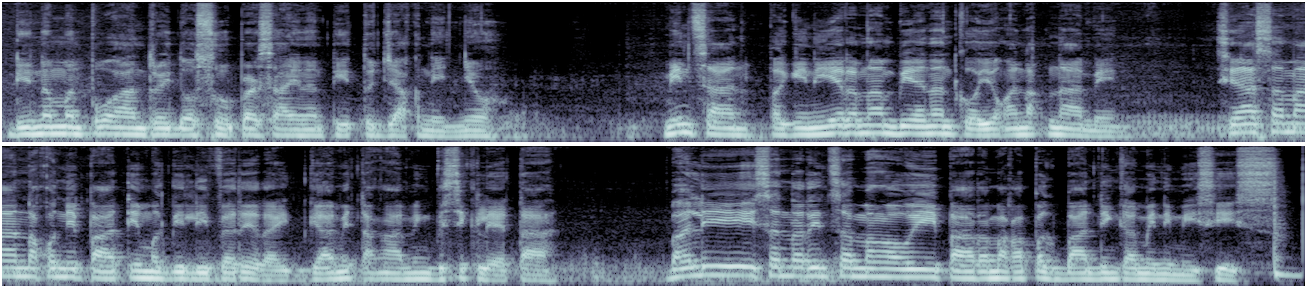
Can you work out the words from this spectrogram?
Di naman po Android o Super Saiyan ng Tito Jack ninyo. Minsan, pag inihiram ng biyanan ko yung anak namin, sinasamahan ako ni Patty mag-delivery ride gamit ang aming bisikleta. Bali, isa na rin sa mga way para makapag-banding kami ni Mrs.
